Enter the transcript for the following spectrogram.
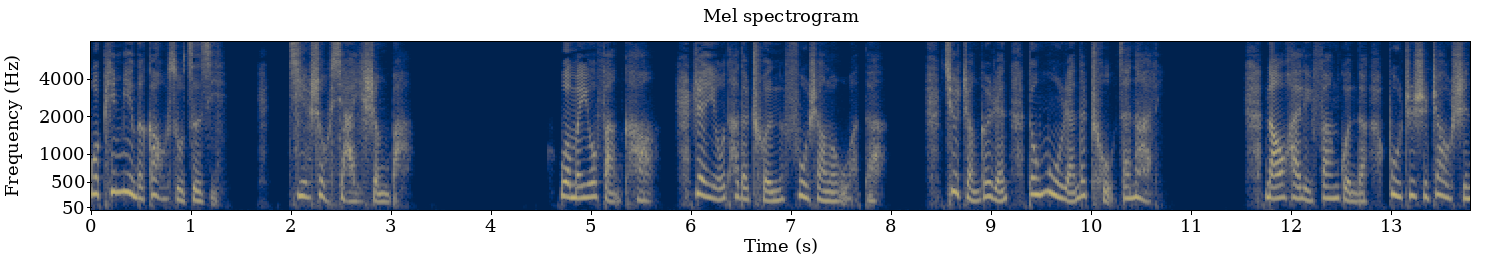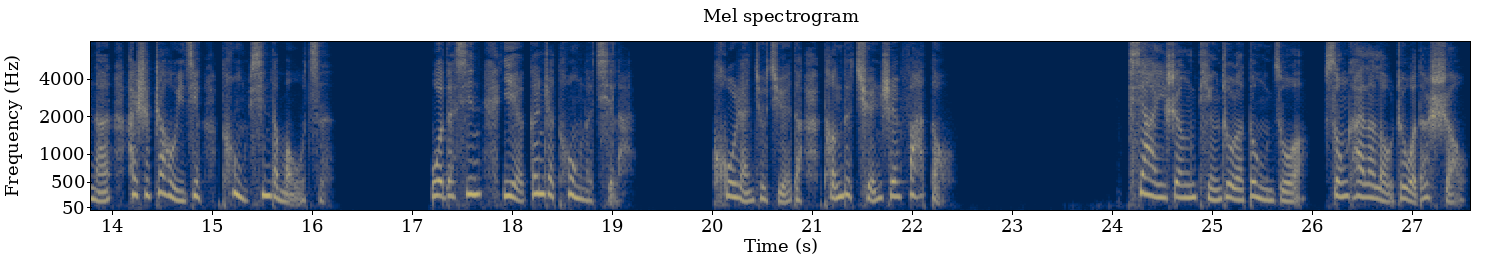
我拼命的告诉自己，接受夏医生吧。我没有反抗，任由他的唇附上了我的，却整个人都木然的杵在那里。脑海里翻滚的不知是赵石南还是赵以静痛心的眸子，我的心也跟着痛了起来。忽然就觉得疼得全身发抖。夏医生停住了动作，松开了搂着我的手，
